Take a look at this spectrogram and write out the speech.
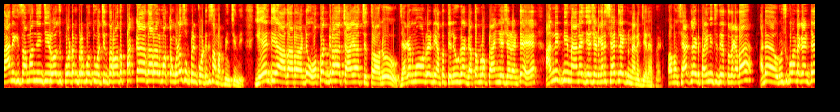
దానికి సంబంధించి ఈ రోజు కూటమి ప్రభుత్వం వచ్చిన తర్వాత పక్క ఆధారాలు మొత్తం కూడా సుప్రీంకోర్టుకి సమర్పించింది. ఏంటి ఆధారాలు అంటే ఉపగ్రహ ఛాయాచిత్రాలు. జగన్మోహన్ రెడ్డి ఎంత తెలివిగా గతంలో ప్లాన్ చేశాడంటే అన్నిటినీ మేనేజ్ చేశాడు కానీ శాటిలైట్ని మేనేజ్ చేయలేకపోయాడు. పాపం శాటిలైట్ పైనుంచి తీస్తుంది కదా. అంటే రుషికొండ కంటే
